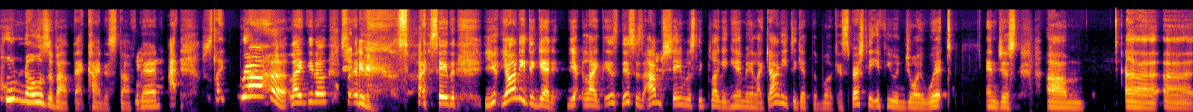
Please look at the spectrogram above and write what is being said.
who knows about that kind of stuff, man? I was like, bruh, like you know. So anyway, so I say that you, y'all need to get it. Yeah, like this, this is I'm shamelessly plugging him in. Like y'all need to get the book, especially if you enjoy wit and just um uh uh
